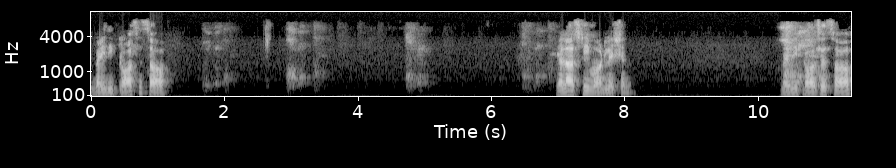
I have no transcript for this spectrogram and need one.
by the process of velocity modulation. By the process of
